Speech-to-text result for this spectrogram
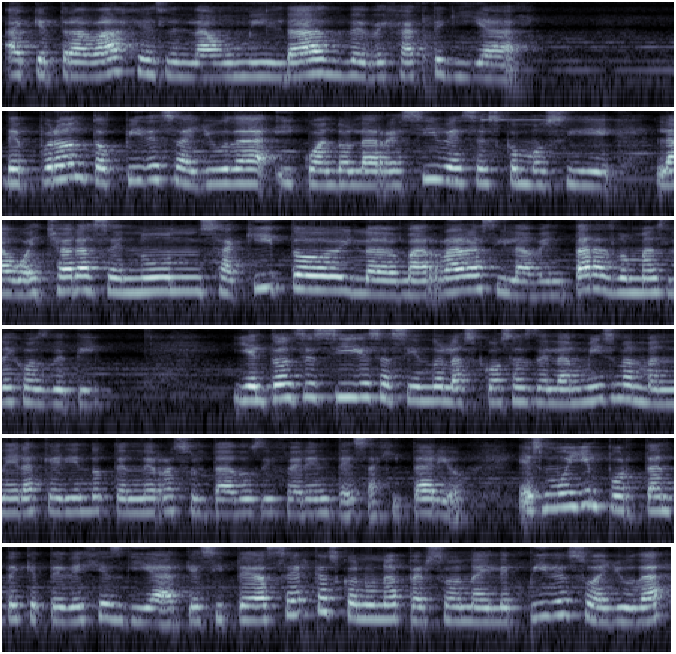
a que trabajes en la humildad de dejarte guiar. De pronto pides ayuda y cuando la recibes es como si la echaras en un saquito y la amarraras y la aventaras lo más lejos de ti y entonces sigues haciendo las cosas de la misma manera queriendo tener resultados diferentes, Sagitario. Es muy importante que te dejes guiar, que si te acercas con una persona y le pides su ayuda,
